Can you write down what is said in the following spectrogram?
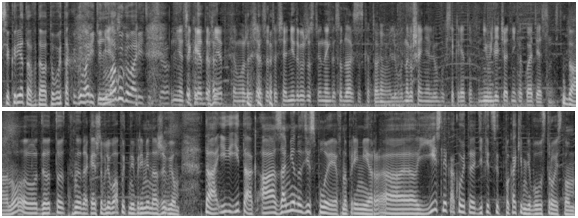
секретов, да, то вы так и говорите. Не Нет. могу говорить, и все. Нет, секретов нет, к тому же сейчас это все недружественные государства, с которыми люб- нарушение любых секретов не влечет никакой ответственности. Да, ну, да, тут, ну да, конечно, в любопытные времена живем. Да, и, итак, а замена дисплеев, например, а, есть ли какой-то дефицит по каким-либо устройствам?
